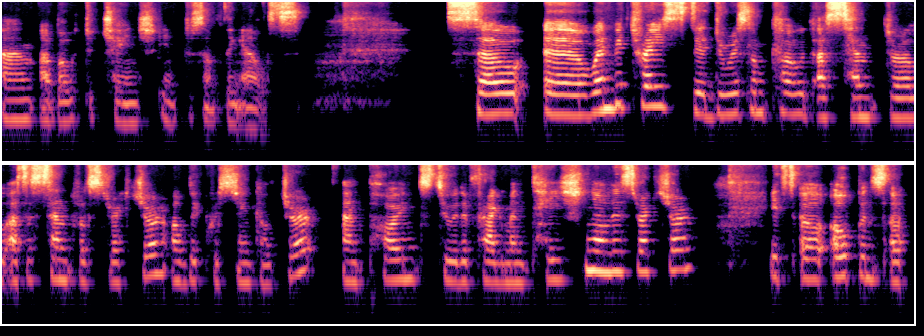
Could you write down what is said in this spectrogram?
and about to change into something else. So uh, when we trace the Jerusalem Code as central as a central structure of the Christian culture and point to the fragmentation of the structure, it uh, opens up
